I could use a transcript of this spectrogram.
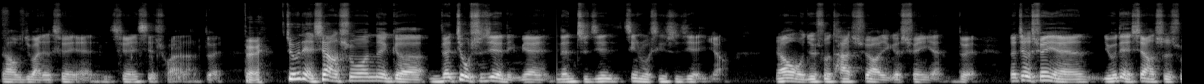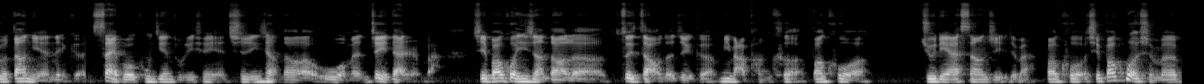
然后我们就把这个宣言宣言写出来了，对对，就有点像说那个你在旧世界里面能直接进入新世界一样。然后我就说他需要一个宣言，对，那这个宣言有点像是说当年那个赛博空间独立宣言，其实影响到了我们这一代人吧，其实包括影响到了最早的这个密码朋克，包括 Julian Assange，对吧？包括其实包括什么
